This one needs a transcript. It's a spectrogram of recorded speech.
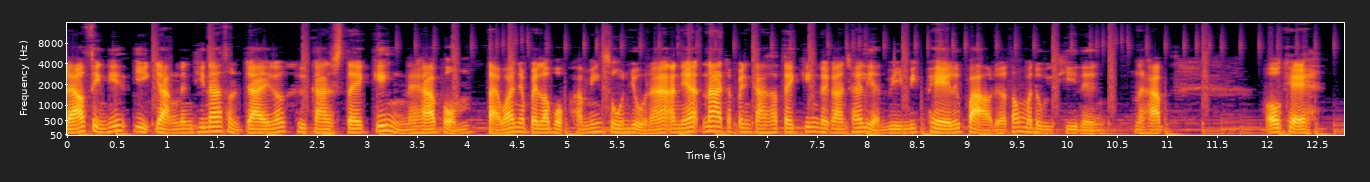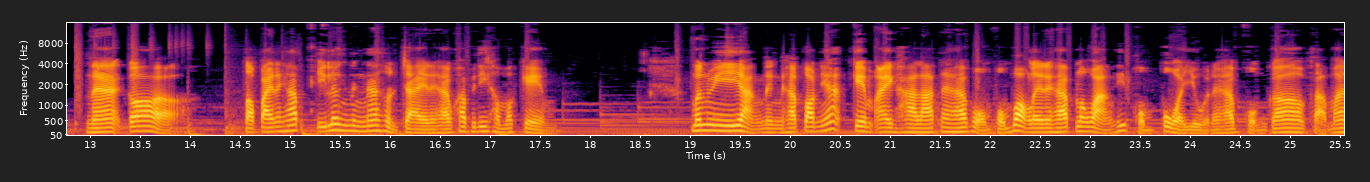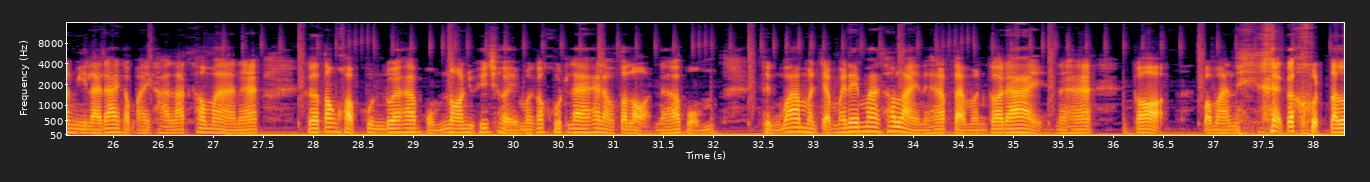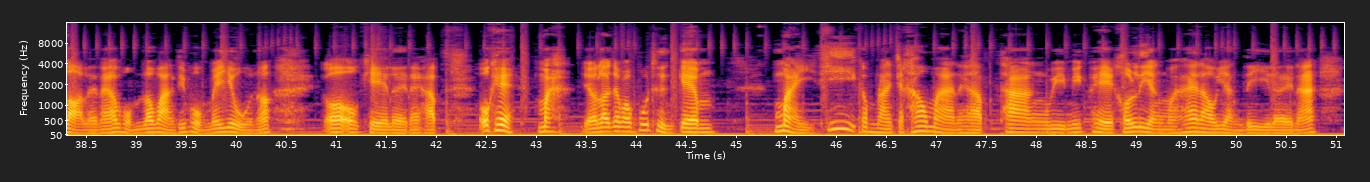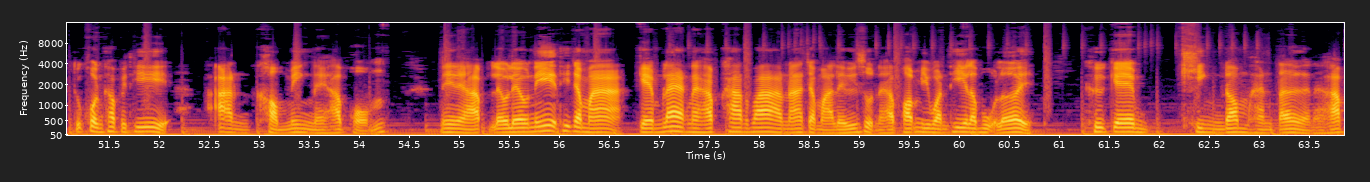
แล้วสิ่งที่อีกอย่างหนึ่งที่น่าสนใจก็คือการ staking นะครับผม แต่ว่ายังเป็นระบบ coming soon อยู่นะ อันนี้น่าจะเป็นการ staking โดยการใช้เหรียญ vMix Pay หรือเปล่า เดี๋ยวต้องมาดูอีกทีหนึ่งนะครับ โอเค นะก็ต่อไปนะครับ อีกเรื่องหนึ่งน่าสนใจนะครับ เข้าไปที่คำว่าเกม มันมีอย่างหนึ่งนะครับ ตอนนี้เกมไอคารัสนะครับผมผมบอกเลยนะครับ ระหว่างที่ผมป่วยอยู่นะครับ ผมก็สามารถมีรายได้กับไอคารัสเข้ามานะก็ต้องขอบคุณด้วยครับ ผมนอนอยู่เฉยๆมันก็ขุดแร่ให้เราตลอดนะครับผมถึงว่ามันจะไม่ได้มากเท่าไหร่นะครับ แต่มันก็ได้นะฮะก็ประมาณนี้ก็ขุดตลอดเลยนะครับ ผมระหว่างที่ผมไม่อยู่เนาะก็โอเคเลยนะครับ โอเค มา เดี๋ยวเราจะมาพูดถึงเกม ใหม่ที่กำลังจะเข้ามานะครับ ทาง vMix Pay เขาเรียงมาให้เราอย่างดีเลยนะ ทุกคนเข้าไปที่ Uncoming นะครับผมนี่นะครับเร็วๆนี้ที่จะมาเกมแรกนะครับ คาดว่าน่าจะมาเร็วที่สุดนะครับ เพราะมีวันที่ระบุเลย คือเกม Kingdom Hunter นะครับ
